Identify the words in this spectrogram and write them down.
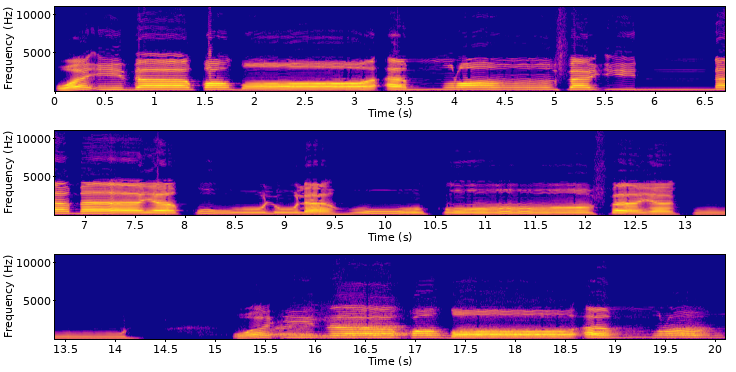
وإذا قضى أمرا فإنما يقول له كن فيكون وإذا قضى أمرا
